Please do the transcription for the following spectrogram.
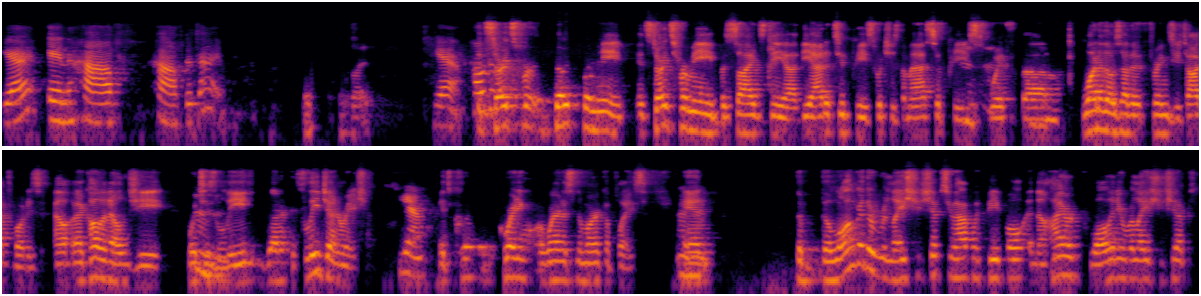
yeah, in half half the time. Right. Yeah. How it starts for it starts for me. It starts for me. Besides the uh, the attitude piece, which is the massive piece, mm-hmm. with um, one of those other things you talked about is L, I call it LG, which mm-hmm. is lead. It's lead generation. Yeah. It's creating awareness in the marketplace, mm-hmm. and the the longer the relationships you have with people, and the higher quality relationships,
